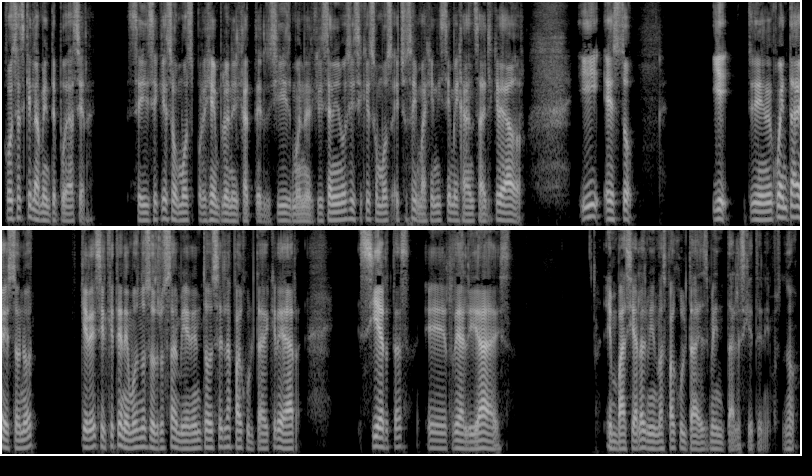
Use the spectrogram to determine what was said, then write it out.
cosas que la mente puede hacer. Se dice que somos, por ejemplo, en el catolicismo, en el cristianismo, se dice que somos hechos a imagen y semejanza del Creador. Y esto, y teniendo en cuenta esto, ¿no? Quiere decir que tenemos nosotros también entonces la facultad de crear ciertas eh, realidades en base a las mismas facultades mentales que tenemos, ¿no?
